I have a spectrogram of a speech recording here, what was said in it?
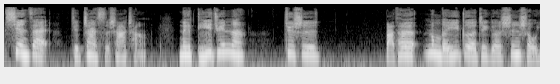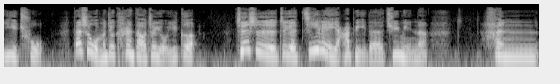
现在就战死沙场，那个敌军呢，就是把他弄得一个这个身首异处。但是我们就看到这有一个，真是这个基列雅比的居民呢，很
